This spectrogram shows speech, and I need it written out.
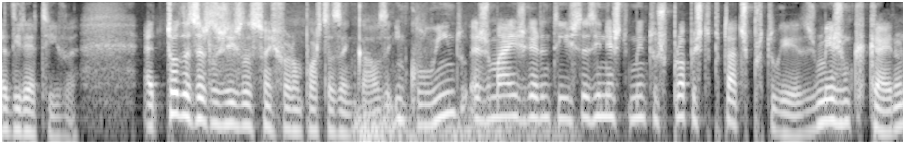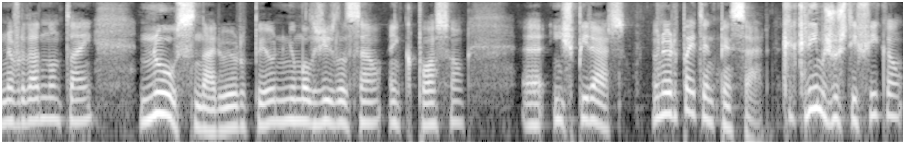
a diretiva. Uh, todas as legislações foram postas em causa, incluindo as mais garantistas, e neste momento os próprios deputados portugueses, mesmo que queiram, na verdade não têm no cenário europeu nenhuma legislação em que possam uh, inspirar-se. A União Europeia tem de pensar que crimes justificam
